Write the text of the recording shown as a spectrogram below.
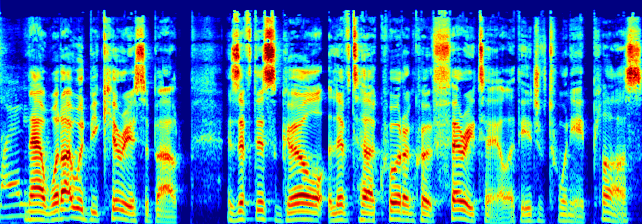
Now, what I would be curious about is if this girl lived her quote unquote fairy tale at the age of 28 plus,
